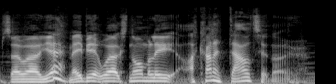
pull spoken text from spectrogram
So uh, yeah, maybe it works normally. I kind of doubt it though.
